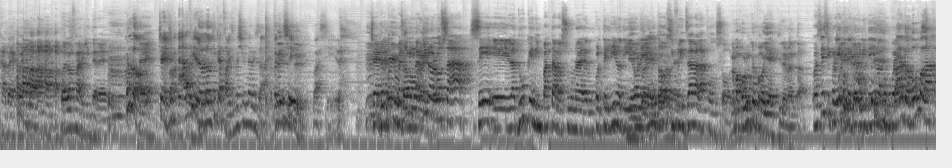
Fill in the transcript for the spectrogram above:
Vabbè, quello, quello fa ridere. quello Eh, cioè ti- guarda, alla fine non, non ti cazzavi ti facevi una risata perché Sì, dici sì, ma sì Cioè, per, chi, usavo per chi non lo sa, se eh, la Duken impattava su una- un coltellino di, Di Rolento, si eh. frizzava la console. No, ma qualunque proiettile in realtà. Qualsiasi proiettile collideva con quello. guarda proprio la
